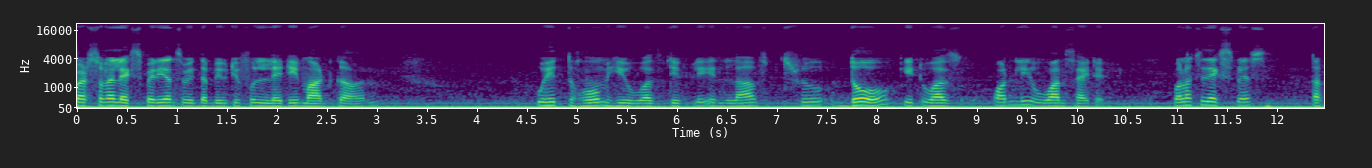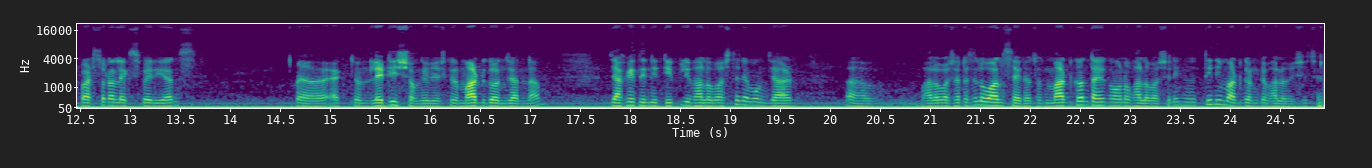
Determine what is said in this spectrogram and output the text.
personal experience with the beautiful lady Maud Gonne with whom he was deeply in love through, though it was only one sided বলা হচ্ছে যে এক্সপ্রেস তার পার্সোনাল এক্সপিরিয়েন্স একজন লেডির সঙ্গে, বিশেষ করে মাঠগঞ্জ যার নাম, যাকে তিনি ডিপলি ভালোবাসতেন এবং যার ভালোবাসাটা ছিল ওয়ান সাইড অর্থাৎ মাঠগন তাকে কখনো ভালোবাসেনি, কিন্তু তিনি মাঠগনকে ভালোবেসেছেন।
